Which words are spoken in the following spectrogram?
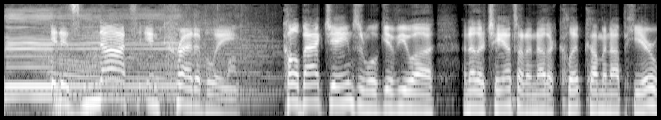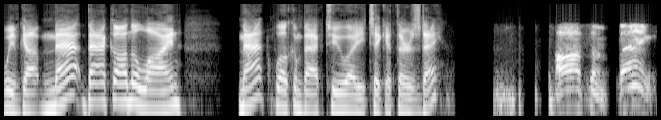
It is not incredibly. Call back, James, and we'll give you a, another chance on another clip coming up here. We've got Matt back on the line. Matt, welcome back to a Ticket Thursday. Awesome. Thanks.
